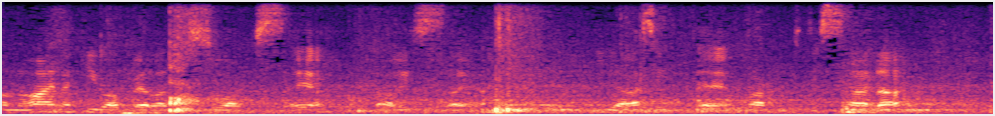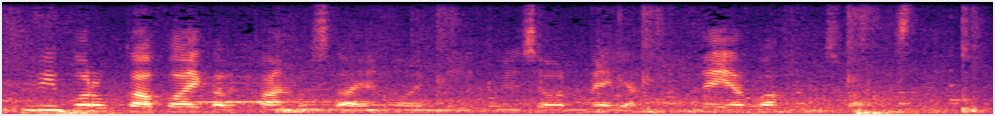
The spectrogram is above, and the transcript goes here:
on aina kiva pelata Suomessa ja Talissa ja, ja sitten varmasti saadaan hyvin porukkaa paikalle kannustaa ja noin, niin kyllä se on meidän, meidän vahvuus varmasti.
